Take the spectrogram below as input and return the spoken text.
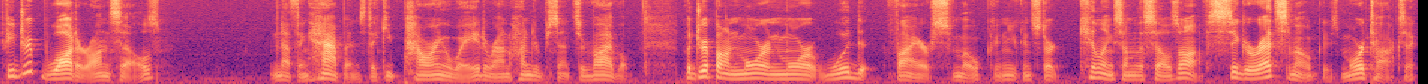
If you drip water on cells, nothing happens. They keep powering away at around 100% survival. But drip on more and more wood fire smoke, and you can start killing some of the cells off. Cigarette smoke is more toxic.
